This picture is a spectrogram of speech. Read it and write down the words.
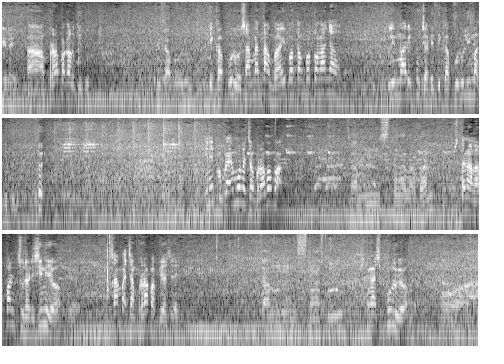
gini nah berapa kalau gitu? 30 30 sampai tambahi potong-potongannya 5000 jadi 35 gitu. Ini bukanya mulai jam berapa Pak? Jam setengah 8 Setengah 8 sudah di sini yo. Iya Sampai jam berapa biasanya? Jam setengah 10 Setengah 10 yo. Wah.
